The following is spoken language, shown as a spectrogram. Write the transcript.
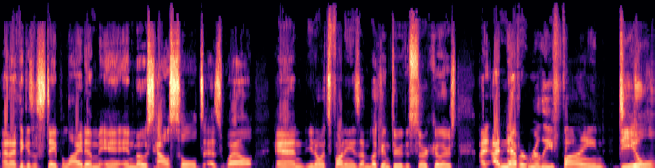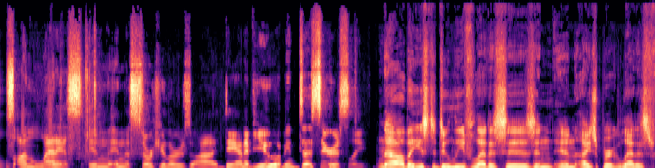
and I think it's a staple item in, in, most households as well. And you know what's funny is I'm looking through the circulars. I, I never really find deals on lettuce in in the circulars. Uh, Dan, have you? I mean, t- seriously? No, they used to do leaf lettuces and and iceberg lettuce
